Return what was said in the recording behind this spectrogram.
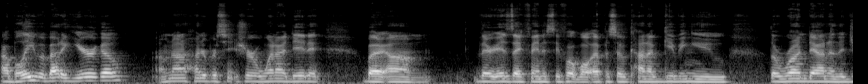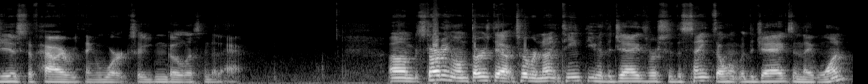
I believe, about a year ago. I'm not 100% sure when I did it, but um, there is a fantasy football episode kind of giving you the rundown and the gist of how everything works, so you can go listen to that. Um, starting on Thursday, October 19th, you had the Jags versus the Saints. I went with the Jags and they won.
